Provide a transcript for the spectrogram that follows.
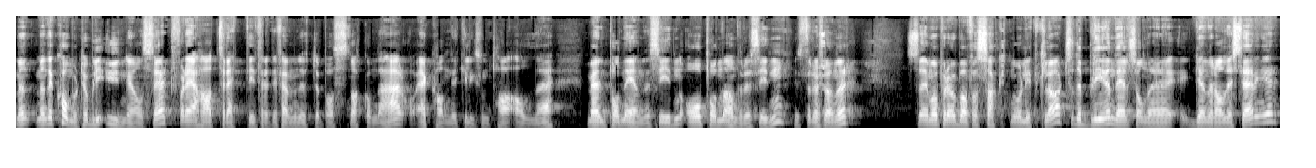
Men, men, det kommer til å bli unyansert, for jeg har 30-35 minutter på å snakke om det her, og jeg kan ikke liksom ta alle Men på den ene siden og på den andre siden. hvis dere skjønner. Så jeg må prøve bare å få sagt noe litt klart. Så det blir en del sånne generaliseringer.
